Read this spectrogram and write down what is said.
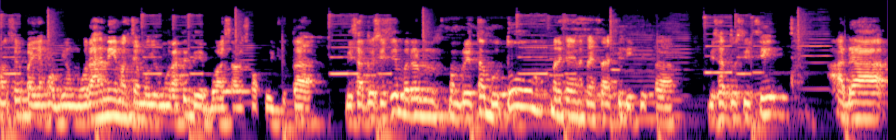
maksudnya banyak mobil murah nih maksudnya mobil murah itu di bawah 150 juta di satu sisi benar pemerintah butuh mereka investasi di kita di satu sisi ada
